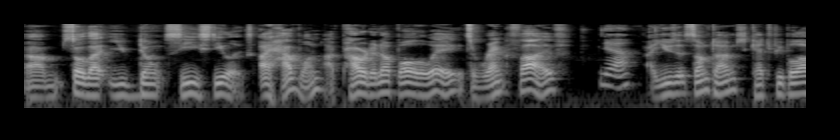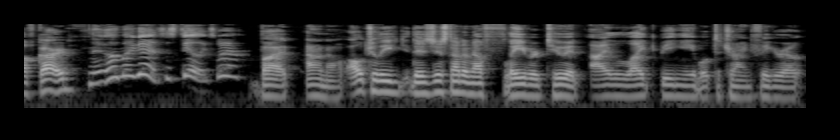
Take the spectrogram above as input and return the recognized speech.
Um, so that you don't see Steelix. I have one. I powered it up all the way. It's a rank five. yeah. I use it sometimes to catch people off guard. Oh my god, it's a Steelix. Wow. But I don't know. Ultra League, there's just not enough flavor to it. I like being able to try and figure out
